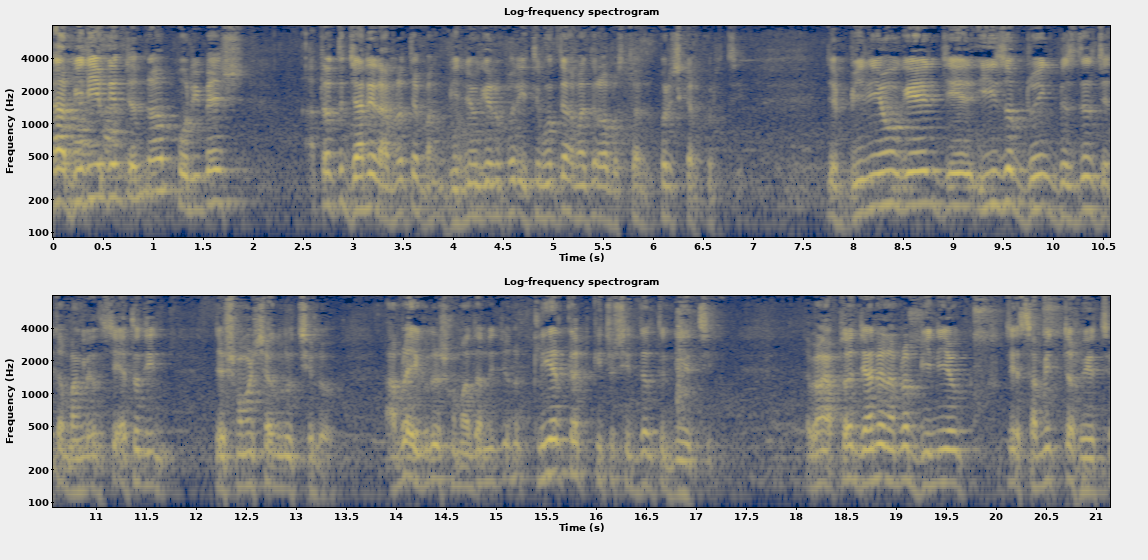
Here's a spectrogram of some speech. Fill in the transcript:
হ্যাঁ বিনিয়োগের জন্য পরিবেশ, আপনারা তো জানেন, আমরা তো বিনিয়োগের উপর ইতিমধ্যে আমাদের অবস্থান পরিষ্কার করেছি। যে বিনিয়োগের যে ইজ অফ ডুইং বিজনেস যেটা বাংলাদেশে এতদিন যে সমস্যাগুলো ছিল আমরা এগুলোর সমাধানের জন্য ক্লিয়ার কাট কিছু সিদ্ধান্ত নিয়েছি। এবং আপনারা জানেন, আমরা বিনিয়োগ যে সামিটটা হয়েছে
